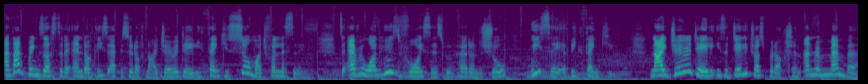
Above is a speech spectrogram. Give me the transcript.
And that brings us to the end of this episode of Nigeria Daily. Thank you so much for listening. To everyone whose voices we've heard on the show, we say a big thank you. Nigeria Daily is a Daily Trust production, and remember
